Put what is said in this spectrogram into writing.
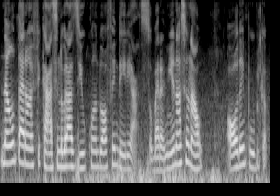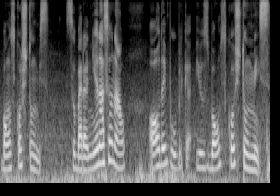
não terão eficácia no Brasil quando ofenderem a soberania nacional, ordem pública, bons costumes. Soberania nacional, ordem pública e os bons costumes.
